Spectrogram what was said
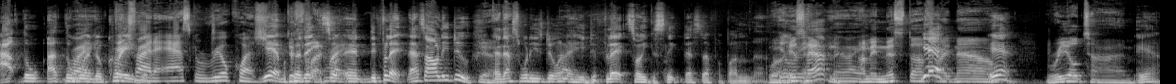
out the out the Right. window crazy. They try to ask a real question. yeah, because Deflect. they so, Right. and deflect. That's all he do, Yeah. and that's what he's doing. Right. There. He deflects so he can sneak that stuff up under. The, Well, Hillary- it's happening. yeah, right. I mean, this stuff Yeah. right now, Yeah. real time, yeah,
